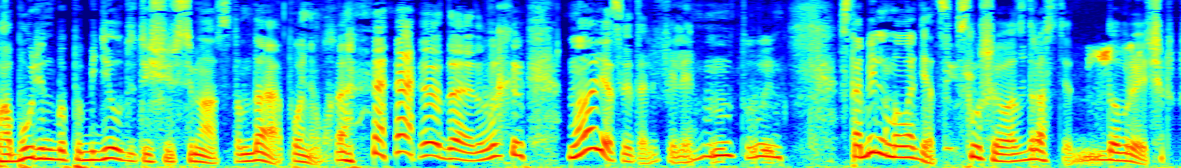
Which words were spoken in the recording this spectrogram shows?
Бабурин бы победил в 2017-м, да, понял. да, вы молодец, Виталий Фили. Ну, вы стабильно молодец. Слушаю вас, здравствуйте, добрый вечер.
